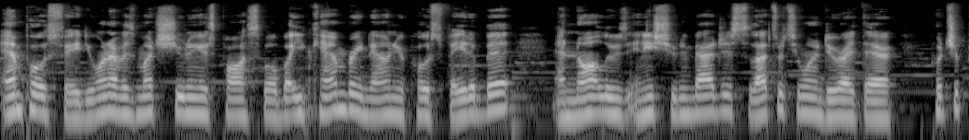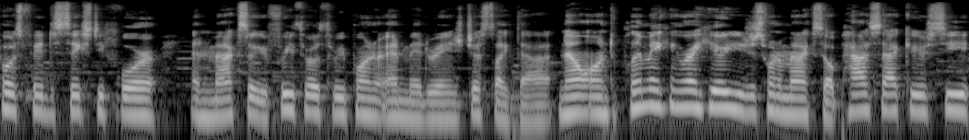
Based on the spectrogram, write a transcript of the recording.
and post fade you want to have as much shooting as possible but you can bring down your post fade a bit and not lose any shooting badges so that's what you want to do right there Put your post fade to 64 and max out your free throw, three pointer, and mid range just like that. Now on to playmaking right here, you just want to max out pass accuracy,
